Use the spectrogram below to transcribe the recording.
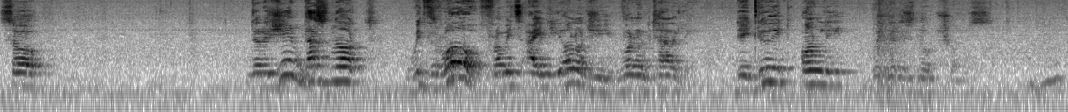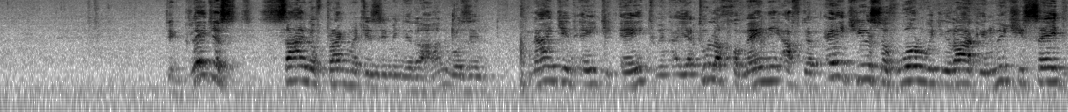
So the regime does not withdraw from its ideology voluntarily. They do it only when there is no choice. The greatest sign of pragmatism in Iran was in 1988 when Ayatollah Khomeini, after eight years of war with Iraq, in which he said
